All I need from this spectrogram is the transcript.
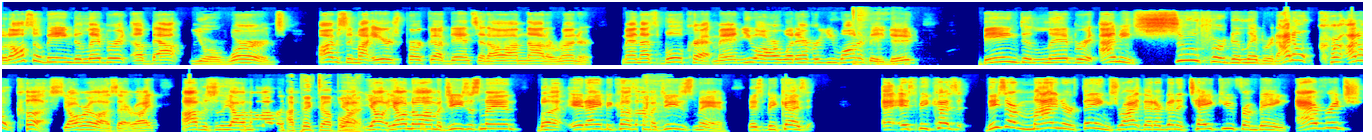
but also being deliberate about your words. Obviously, my ears perk up. Dan said, Oh, I'm not a runner. Man, that's bullcrap, man. You are whatever you want to be, dude. being deliberate. I mean, super deliberate. I don't, I don't cuss. Y'all realize that, right? Obviously, y'all know I'm a, I picked up on y'all, it. Y'all, y'all know I'm a Jesus man, but it ain't because I'm a Jesus man. It's because it's because these are minor things, right? That are going to take you from being average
